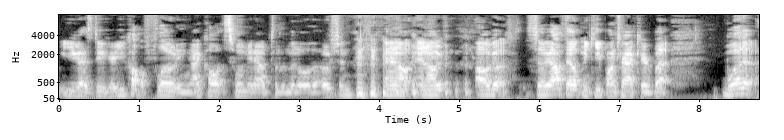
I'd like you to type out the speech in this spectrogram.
you guys do here. You call it floating. I call it swimming out to the middle of the ocean. and I'll and I'll I'll go. So you have to help me keep on track here. But what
